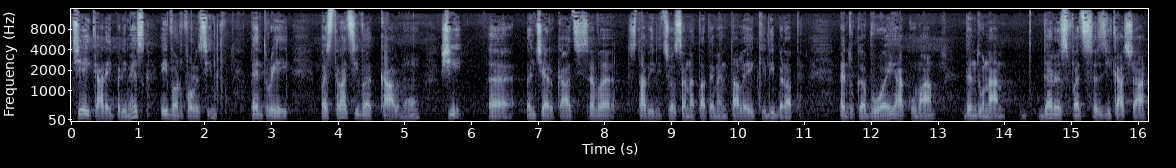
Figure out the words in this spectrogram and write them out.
cei care îi primesc îi vor folosi pentru ei. Păstrați-vă calmul și uh, încercați să vă stabiliți o sănătate mentală echilibrată. Pentru că voi, acum, dând un an de răsfăț, să zic așa,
